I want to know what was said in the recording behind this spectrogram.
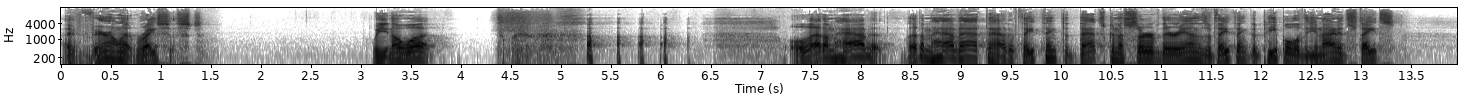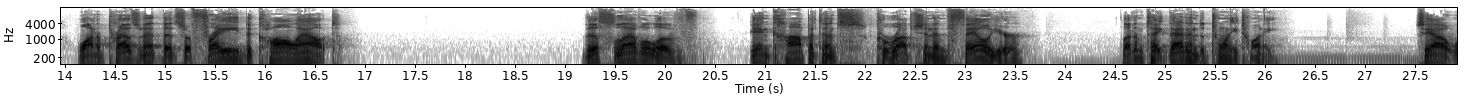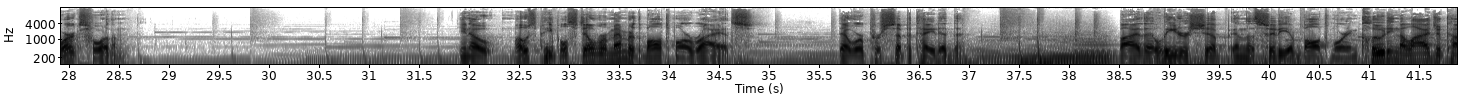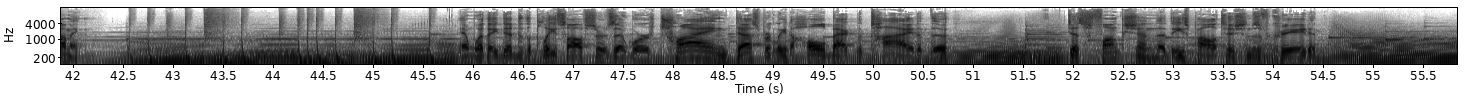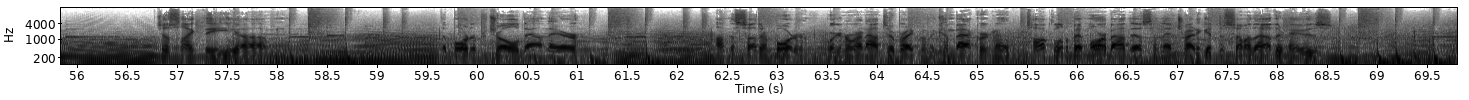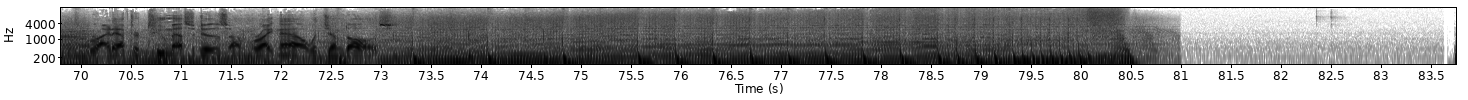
a virulent racist. Well, you know what? Let them have it. Let them have at that. If they think that that's going to serve their ends, if they think the people of the United States want a president that's afraid to call out this level of incompetence, corruption, and failure, let them take that into 2020. See how it works for them. You know, most people still remember the Baltimore riots that were precipitated by the leadership in the city of Baltimore, including Elijah Cumming. And what they did to the police officers that were trying desperately to hold back the tide of the dysfunction that these politicians have created. Just like the um, the border patrol down there on the southern border. We're going to run out to a break. When we come back, we're going to talk a little bit more about this and then try to get to some of the other news right after two messages on Right Now with Jim Dawes.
